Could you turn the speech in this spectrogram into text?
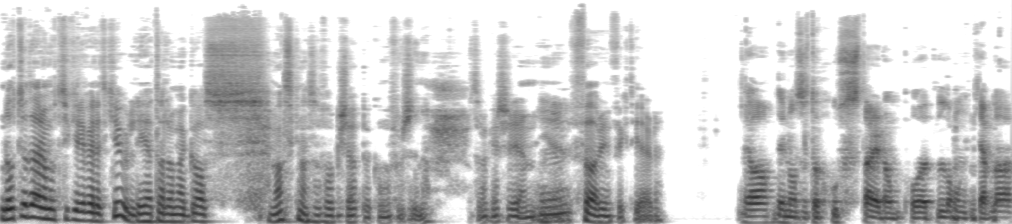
Något jag däremot tycker är väldigt kul är att alla de här gasmaskerna som folk köper kommer från Kina. Så de kanske redan är Mm. förinfekterade. Ja, det är någon som står och hostar i dem på ett långt jävla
